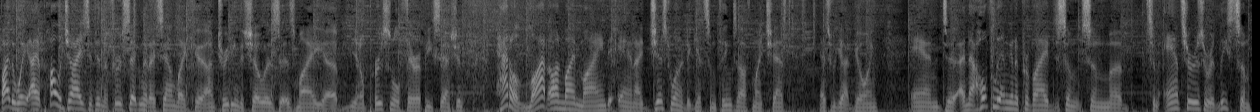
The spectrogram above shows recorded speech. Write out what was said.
By the way, I apologize if in the first segment I sound like uh, I'm treating the show as, as my uh, you know personal therapy session. Had a lot on my mind, and I just wanted to get some things off my chest as we got going and uh, and hopefully I'm going to provide some some uh, some answers or at least some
